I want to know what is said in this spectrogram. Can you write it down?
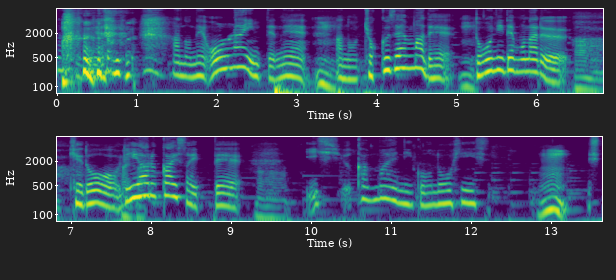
あのね、オンラインってね、うん。あの、直前までうんどうにでもなるけど、はいはいリアル開催って、あ一週間前にこう納品しーうん。し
